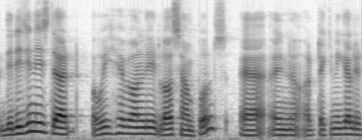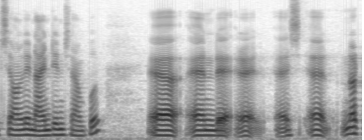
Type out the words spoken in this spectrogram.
the reason is that we have only low samples. Uh, in uh, technical it is only 19 sample. Uh, and uh, uh, not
